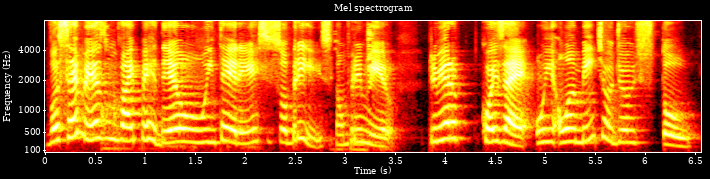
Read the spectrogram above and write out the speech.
você mesmo vai perder o interesse sobre isso. Então, Entendi. primeiro, Primeira coisa é, o ambiente onde eu estou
